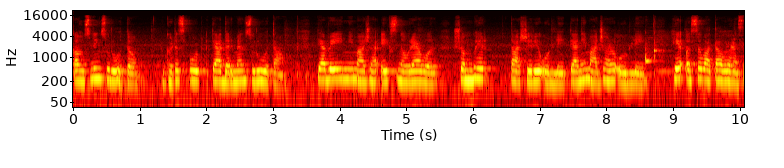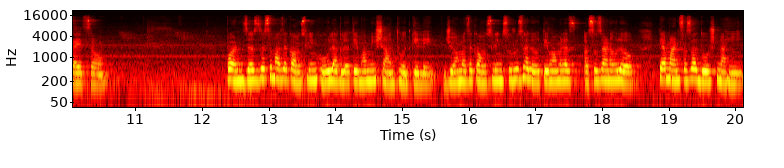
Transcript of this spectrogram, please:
काउन्सिलिंग सुरू होतं. घटस्फोट त्या दरम्यान सुरू होता. त्यावेळी मी माझ्या एक्स नवऱ्यावर शंभर ताशेरे ओढले. त्याने माझ्यावर ओढले. हे असं वातावरण असायचं. पण जसजसं माझं काउन्सिलिंग होऊ लागलं तेव्हा मी शांत होत गेले. जेव्हा माझं काउन्सिलिंग सुरू झालं तेव्हा मला असं जाणवलं त्या माणसाचा दोष नाही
